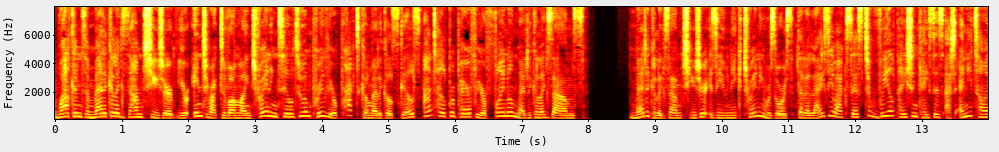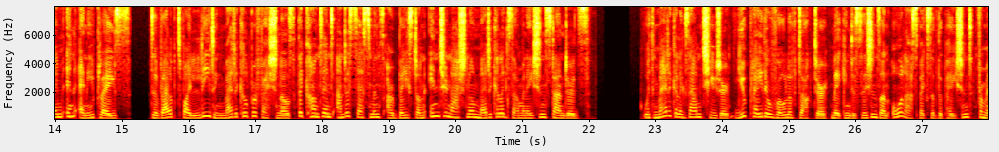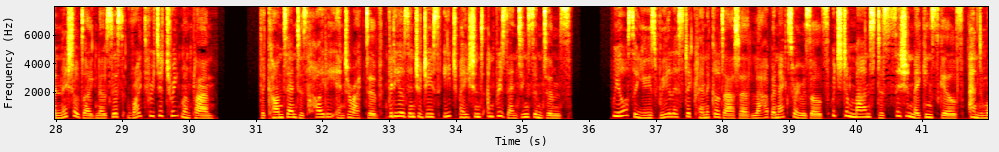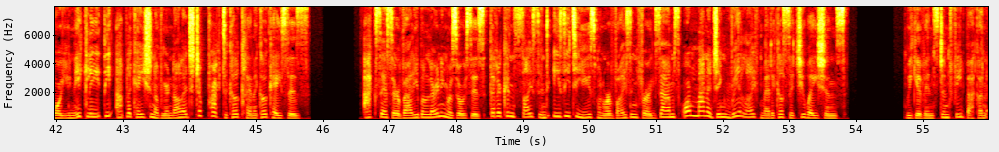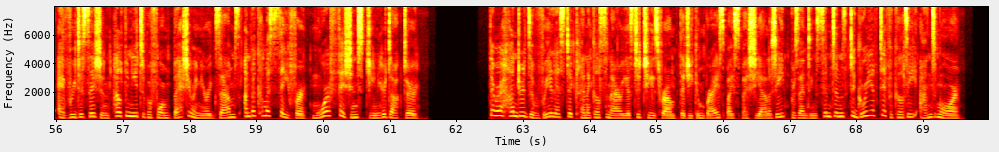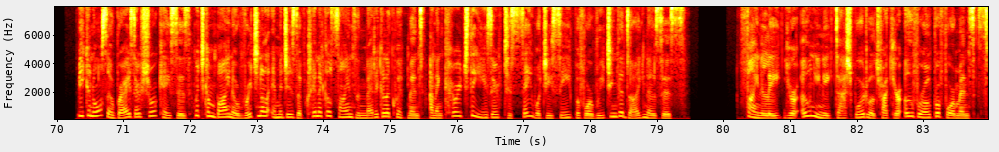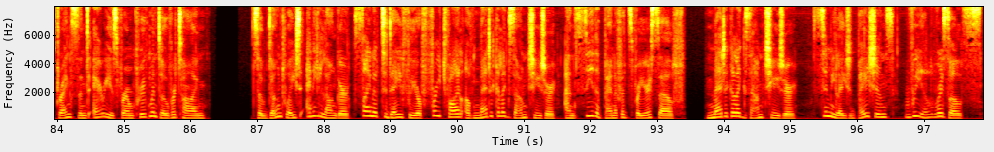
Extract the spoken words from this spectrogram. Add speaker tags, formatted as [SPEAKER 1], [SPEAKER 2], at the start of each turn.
[SPEAKER 1] Welcome to Medical Exam Tutor, your interactive online training tool to improve your practical medical skills and help prepare for your final medical exams. Medical Exam Tutor is a unique training resource that allows you access to real patient cases at any time in any place. Developed by leading medical professionals, the content and assessments are based on international medical examination standards. With Medical Exam Tutor, you play the role of doctor, making decisions on all aspects of the patient from initial diagnosis right through to treatment plan. The content is highly interactive. Videos introduce each patient and presenting symptoms. We also use realistic clinical data, lab and x-ray results, which demand decision-making skills and more uniquely, the application of your knowledge to practical clinical cases. Access our valuable learning resources that are concise and easy to use when revising for exams or managing real life medical situations. We give instant feedback on every decision, helping you to perform better in your exams and become a safer, more efficient junior doctor. There are hundreds of realistic clinical scenarios to choose from that you can browse by speciality, presenting symptoms, degree of difficulty, and more. You can also browse our short cases, which combine original images of clinical signs and medical equipment and encourage the user to say what you see before reaching the diagnosis. Finally, your own unique dashboard will track your overall performance, strengths, and areas for improvement over time. So don't wait any longer. Sign up today for your free trial of Medical Exam Tutor and see the benefits for yourself. Medical Exam Tutor. Simulated patients, real results.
